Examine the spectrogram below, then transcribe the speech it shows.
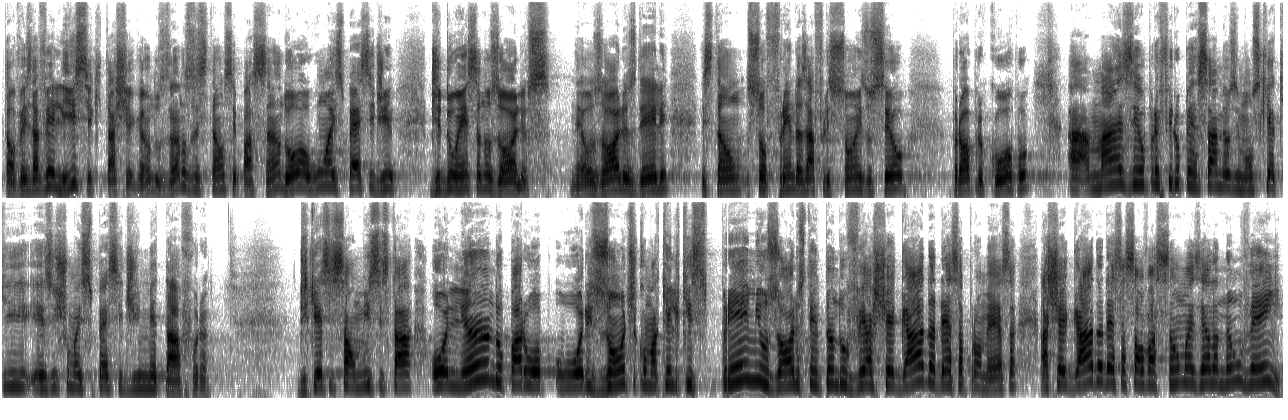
talvez, da velhice que está chegando, os anos estão se passando, ou alguma espécie de, de doença nos olhos. Né? Os olhos dele estão sofrendo as aflições do seu próprio corpo. Ah, mas eu prefiro pensar, meus irmãos, que aqui existe uma espécie de metáfora de que esse salmista está olhando para o, horizonte como aquele que espreme os olhos, tentando ver a chegada dessa promessa, a chegada dessa salvação, mas ela não vem.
